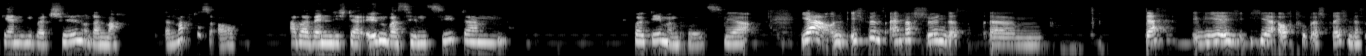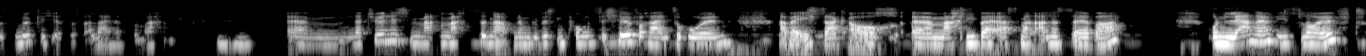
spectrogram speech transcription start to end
gerne lieber chillen und dann mach, dann mach das auch. Aber wenn dich da irgendwas hinzieht, dann folgt dem Impuls. Ja, ja und ich finde es einfach schön, dass, ähm, dass wir hier auch drüber sprechen, dass es möglich ist, es alleine zu machen. Mhm ähm, natürlich ma macht es Sinn, ab einem gewissen Punkt sich Hilfe reinzuholen. Aber ich sage auch, äh, mach lieber erstmal alles selber und lerne, wie es läuft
